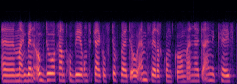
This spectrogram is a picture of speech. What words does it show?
maar ik ben ook door gaan proberen om te kijken of ik toch bij het OM verder kon komen. En uiteindelijk heeft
